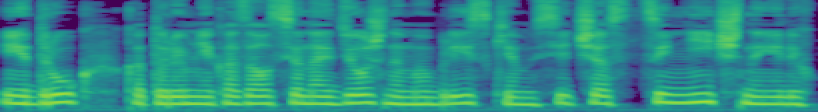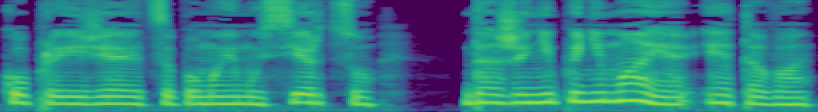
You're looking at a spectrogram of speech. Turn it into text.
И друг, который мне казался надежным и близким, сейчас цинично и легко проезжается по моему сердцу, даже не понимая этого.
